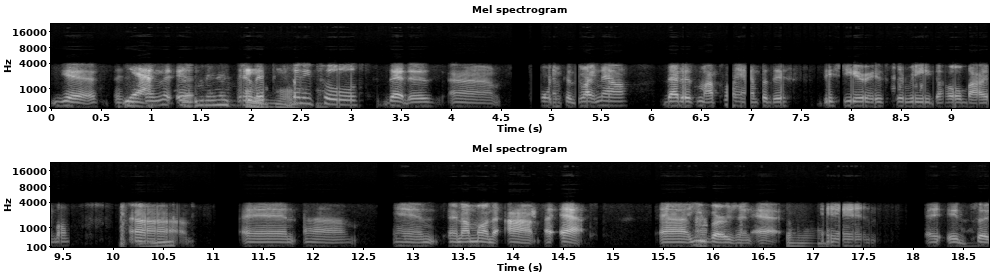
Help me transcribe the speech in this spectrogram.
Yes. And, yeah. and, and, so many and there's many tools that is um because right now that is my plan for this this year is to read the whole Bible, um, and um and and I'm on the app, a app, uh, YouVersion app, Mhm. and it, it uh,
